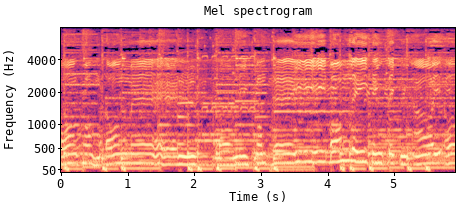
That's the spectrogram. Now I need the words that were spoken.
បងខុសម្ដងមែនបងនេះកុំភ័យបងលីទិញតិចឲ្យអូ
